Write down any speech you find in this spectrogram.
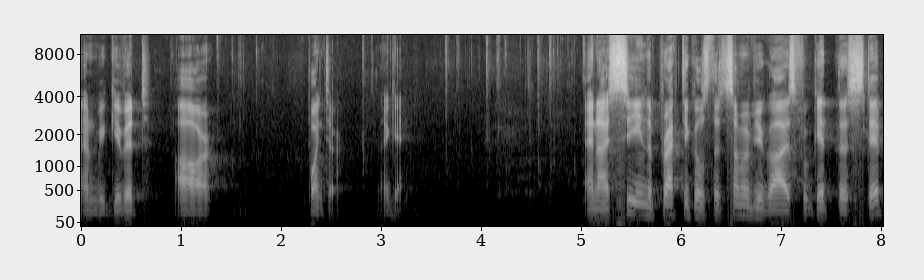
and we give it our pointer again. And I see in the practicals that some of you guys forget this step.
